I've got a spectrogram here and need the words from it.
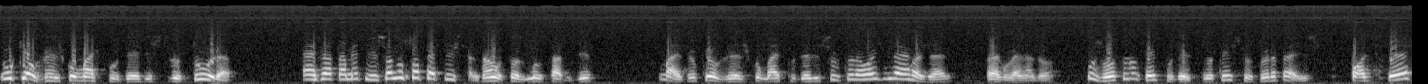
O que eu vejo com mais poder de estrutura é exatamente isso. Eu não sou petista, não, todo mundo sabe disso. Mas o que eu vejo com mais poder de estrutura hoje não é Rogério para governador. Os outros não têm poder, não têm estrutura para isso. Pode ser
